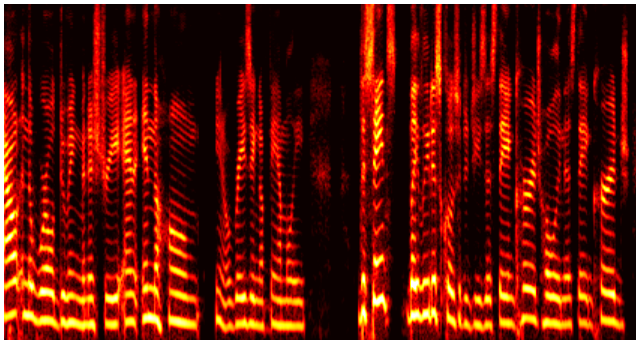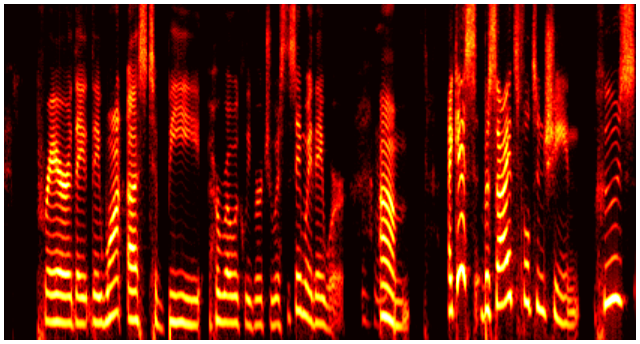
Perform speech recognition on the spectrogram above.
out in the world doing ministry, and in the home, you know, raising a family. The saints they lead us closer to Jesus. They encourage holiness. They encourage prayer. They they want us to be heroically virtuous, the same way they were. Mhm. Um, I guess besides Fulton Sheen, who's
